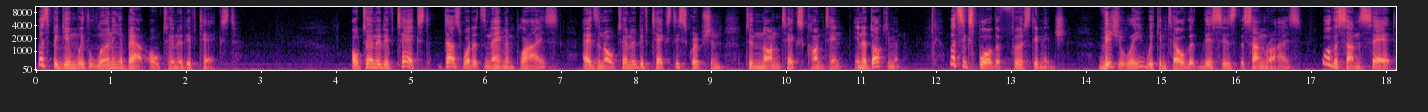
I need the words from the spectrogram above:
Let's begin with learning about alternative text. Alternative text does what its name implies, adds an alternative text description to non-text content in a document. Let's explore the first image. Visually, we can tell that this is the sunrise, or the sunset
